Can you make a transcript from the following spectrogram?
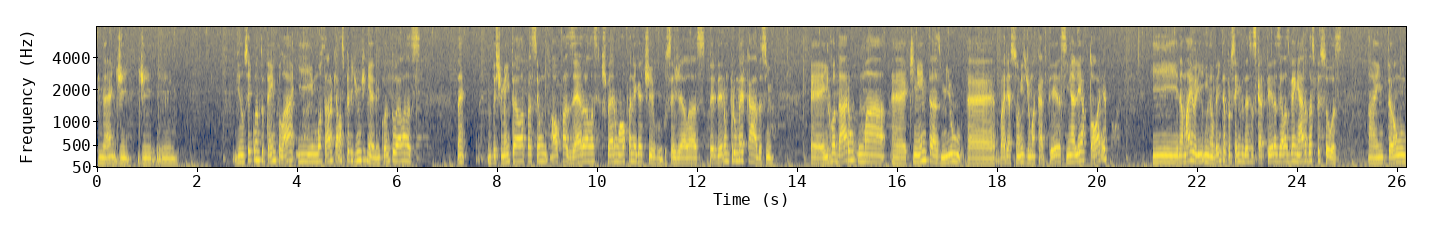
né? De, de, de não sei quanto tempo lá e mostraram que elas perdiam dinheiro. Enquanto elas. Né, investimento ela para ser um alfa zero, elas tiveram um alfa negativo, ou seja, elas perderam para o mercado, assim é, e rodaram uma é, 500 mil é, variações de uma carteira assim aleatória e na maioria, em 90% dessas carteiras, elas ganharam das pessoas. Ah, então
